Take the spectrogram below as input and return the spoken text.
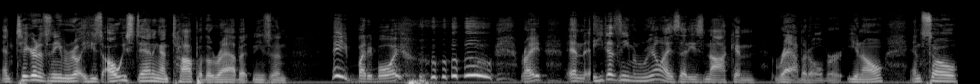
And Tigger doesn't even realize he's always standing on top of the rabbit, and he's in, "Hey, buddy boy," right? And he doesn't even realize that he's knocking Rabbit over. You know, and so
